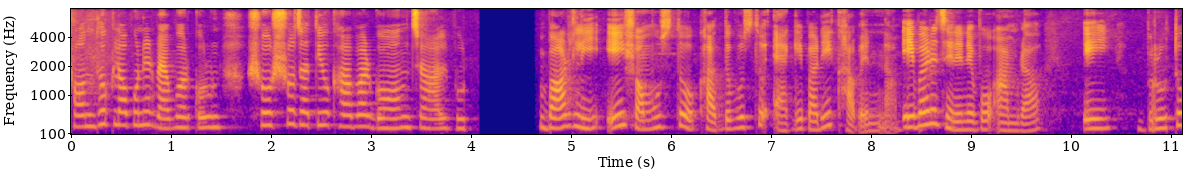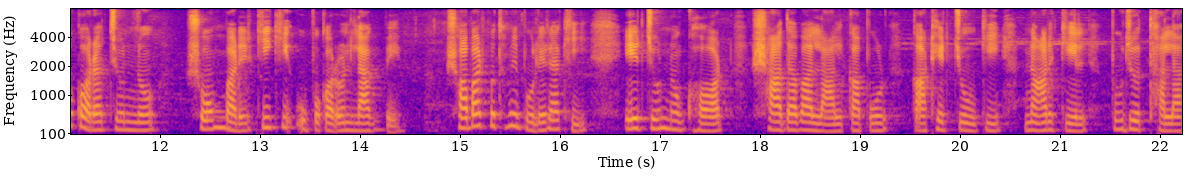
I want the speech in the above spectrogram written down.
সন্ধক লবণের ব্যবহার করুন। শস্য জাতীয় খাবার, গম, চাল, ভুট্টা, বার্লি এই সমস্ত খাদ্যবস্তু একেবারেই খাবেন না। এবারে জেনে নেব আমরা এই ব্রত করার জন্য সোমবারের কি কি উপকরণ লাগবে? সবার প্রথমে বলে রাখি, এর জন্য ঘট, সাদা বা লাল কাপড়, কাঠের চৌকি, নারকেল, পুজোর থালা,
